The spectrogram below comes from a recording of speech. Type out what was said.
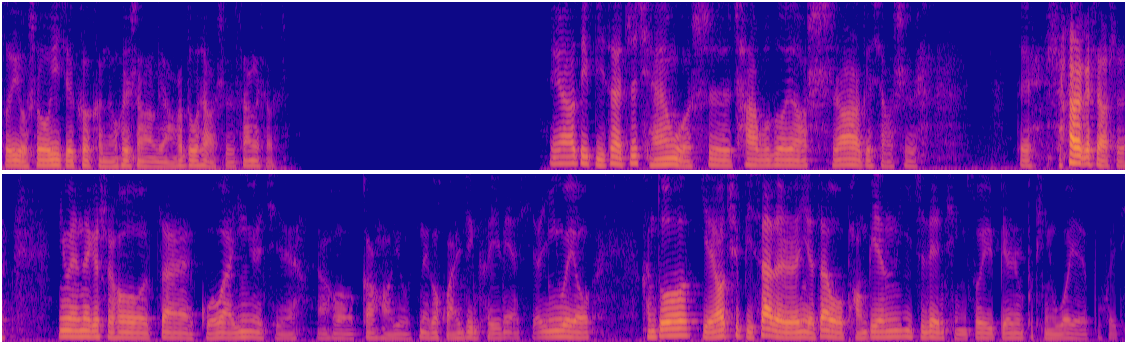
所以有时候一节课可能会上两个多小时、三个小时。ARD 比赛之前我是差不多要十二个小时，对，十二个小时，因为那个时候在国外音乐节，然后刚好有那个环境可以练习，因为有很多也要去比赛的人也在我旁边一直练琴，所以别人不停，我也不会停。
